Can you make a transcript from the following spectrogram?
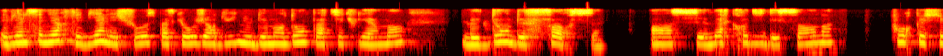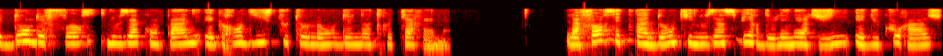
Eh bien, le Seigneur fait bien les choses parce qu'aujourd'hui, nous demandons particulièrement le don de force en ce mercredi décembre pour que ce don de force nous accompagne et grandisse tout au long de notre carême. La force est un don qui nous inspire de l'énergie et du courage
